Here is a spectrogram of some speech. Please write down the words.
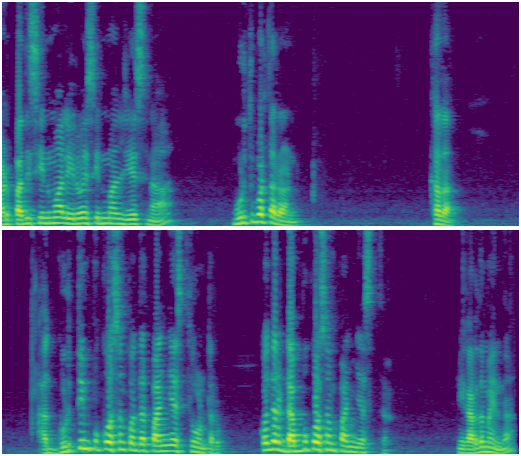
వాడు పది సినిమాలు ఇరవై సినిమాలు చేసినా గుర్తుపడతారు వాడిని కదా? ఆ గుర్తింపు కోసం కొందరు పని చేస్తూ ఉంటారు. కొందరు డబ్బు కోసం పనిచేస్తారు. మీకు అర్థమైందా?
